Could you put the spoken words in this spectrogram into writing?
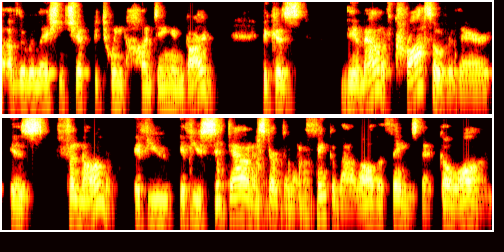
of the relationship between hunting and gardening. Because the amount of crossover there is phenomenal if you if you sit down and start to like think about all the things that go on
